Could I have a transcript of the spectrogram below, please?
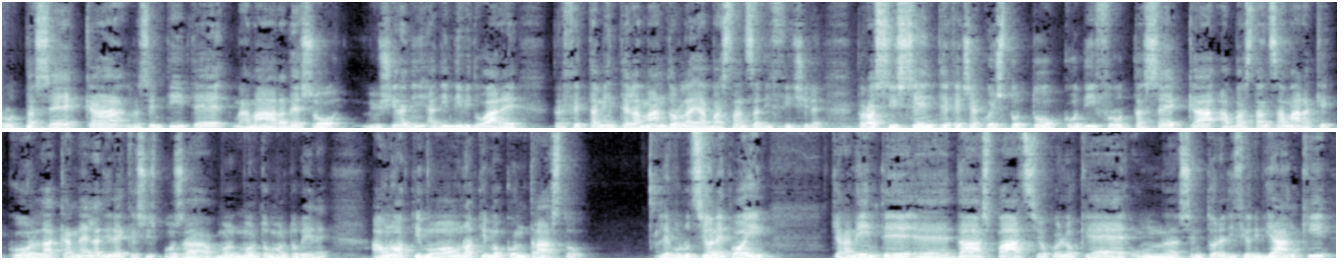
frutta secca, la sentite amara. Adesso riuscire ad individuare perfettamente la mandorla è abbastanza difficile però si sente che c'è questo tocco di frutta secca abbastanza amara che con la cannella direi che si sposa molto molto bene ha un ottimo, un ottimo contrasto l'evoluzione poi chiaramente eh, dà spazio a quello che è un sentore di fiori bianchi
